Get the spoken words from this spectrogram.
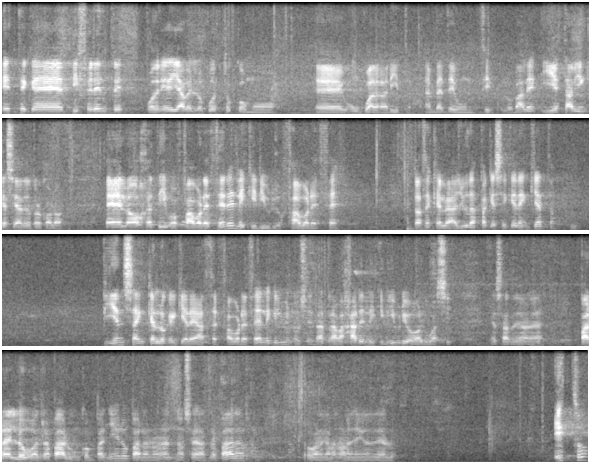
este que es diferente, podríais haberlo puesto como eh, un cuadradito en vez de un círculo, ¿vale? Y está bien que sea de otro color. Eh, los objetivos, favorecer el equilibrio, favorecer. Entonces, que les ayudas para que se queden quietos, piensa en qué es lo que quieres hacer, favorecer el equilibrio, no sé, trabajar el equilibrio o algo así. Esa, ¿eh? Para el lobo, atrapar un compañero, para no, no ser atrapado. Esto,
